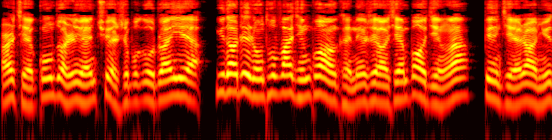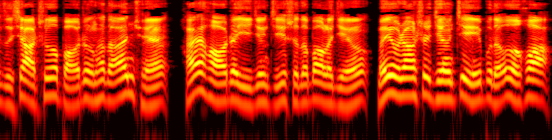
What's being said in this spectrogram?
而且工作人员确实不够专业。遇到这种突发情况，肯定是要先报警啊，并且让女子下车，保证她的安全。还好，这已经及时的报了警，没有让事情进一步的恶化。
